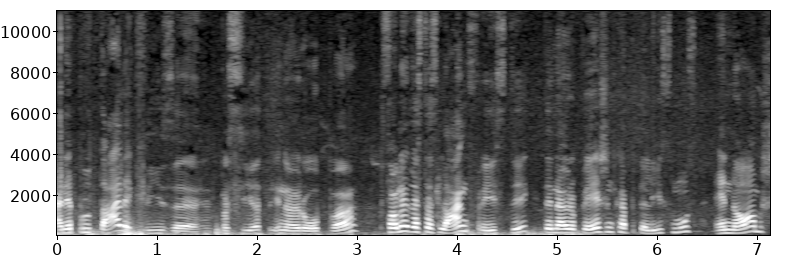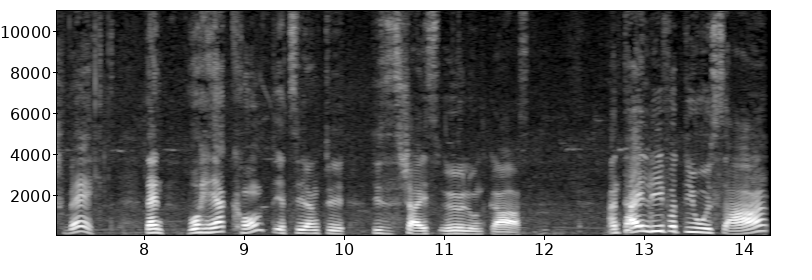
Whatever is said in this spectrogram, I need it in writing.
eine brutale Krise passiert in Europa, sondern dass das langfristig den europäischen Kapitalismus enorm schwächt. Denn woher kommt jetzt irgendwie dieses scheiß Öl und Gas? Ein Teil liefert die USA,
